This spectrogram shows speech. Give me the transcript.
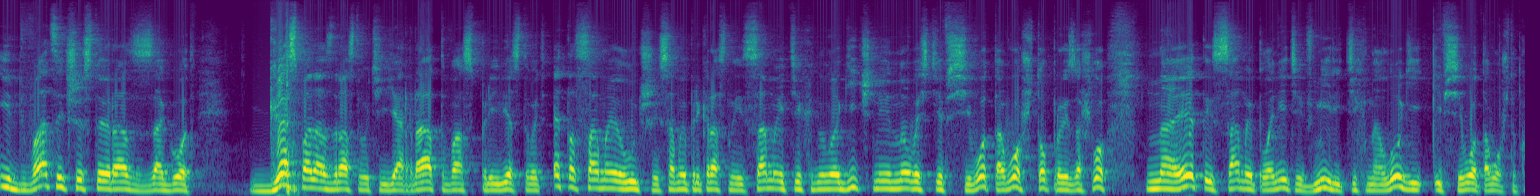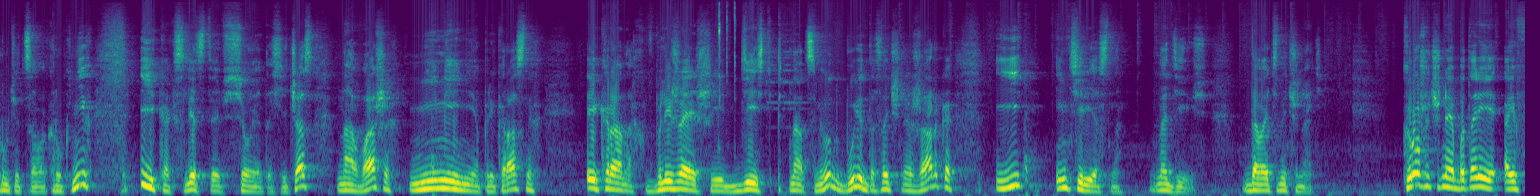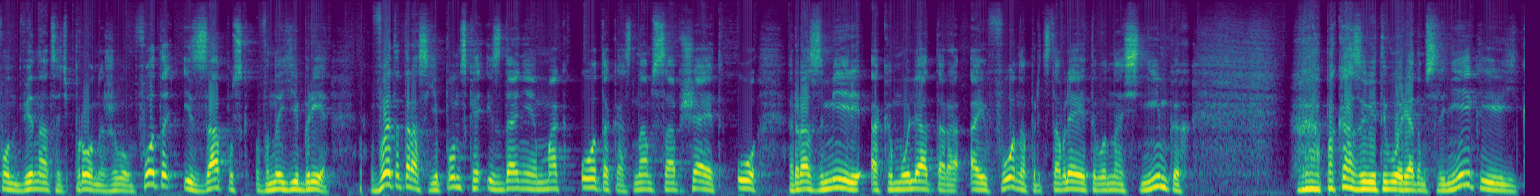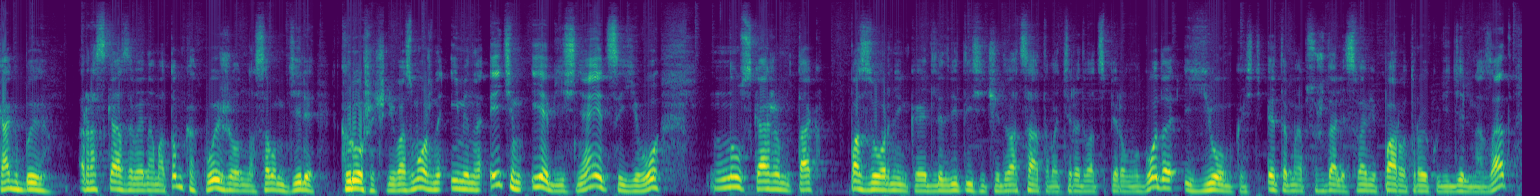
И 26 раз за год. Господа, здравствуйте, я рад вас приветствовать. Это самые лучшие, самые прекрасные, самые технологичные новости всего того, что произошло на этой самой планете в мире технологий и всего того, что крутится вокруг них. И, как следствие, все это сейчас на ваших не менее прекрасных экранах. В ближайшие 10-15 минут будет достаточно жарко и интересно, надеюсь. Давайте начинать. Крошечная батарея iPhone 12 Pro на живом фото и запуск в ноябре. В этот раз японское издание Mac Otacas нам сообщает о размере аккумулятора iPhone, представляет его на снимках, показывает его рядом с линейкой и как бы рассказывая нам о том, какой же он на самом деле крошечный. Возможно, именно этим и объясняется его, ну, скажем так, позорненькая для 2020-2021 года емкость. Это мы обсуждали с вами пару-тройку недель назад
